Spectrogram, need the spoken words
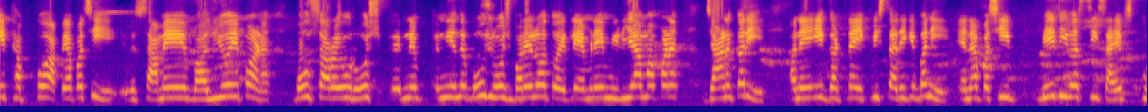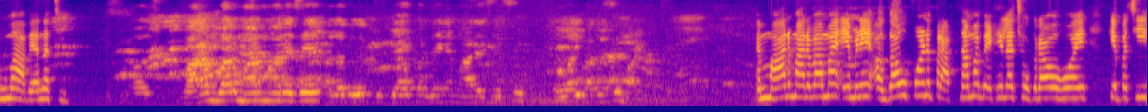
એ ઠપકો આપ્યા પછી સામે વાલીઓએ પણ બહુ સારો એવો રોષ, એમને, એમની અંદર બહુ જ રોષ ભરેલો હતો એટલે એમણે મીડિયામાં પણ જાણ કરી અને એ ઘટના એકવીસ તારીખે બની. એના પછી બે દિવસથી સાહેબ સ્કૂલમાં આવ્યા નથી. વારંવાર માર મારે છે અલગ અલગ જગ્યા ઉપર જઈને મારે છે. શું તમારી પાસે શું માહિતી માર મારવામાં એમણે અગાઉ પણ પ્રાર્થનામાં બેઠેલા છોકરાઓ હોય કે પછી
